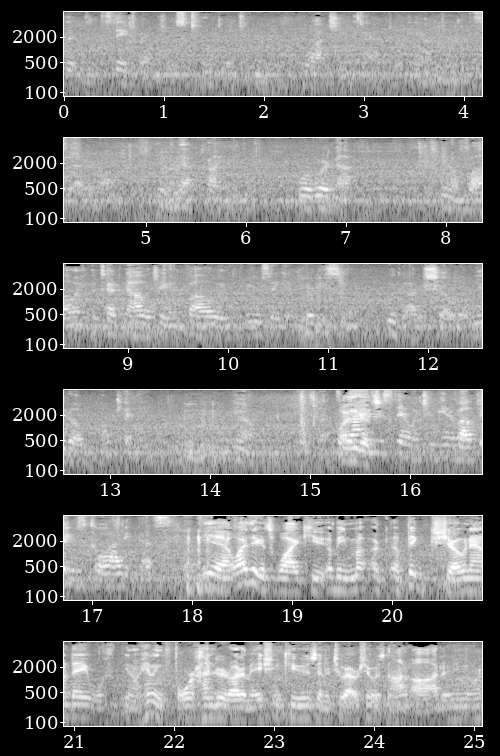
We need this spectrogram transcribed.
the, the stage manager is tuned into watching the actor, the actor can set it off. with that kind of, where we're not, you know, following the technology and following the music, and pretty soon we got to show that we don't, okay, mm-hmm. you know. Well, I I, understand what you mean about things colliding. That's Yeah, well, I think it's why Q. I mean, a, a big show nowadays, you know, having 400 automation cues in a two-hour show is not odd anymore.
